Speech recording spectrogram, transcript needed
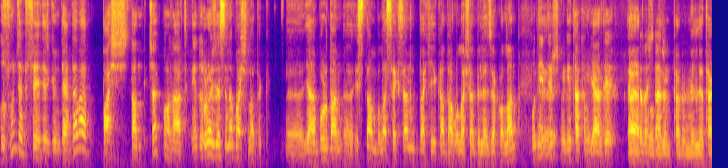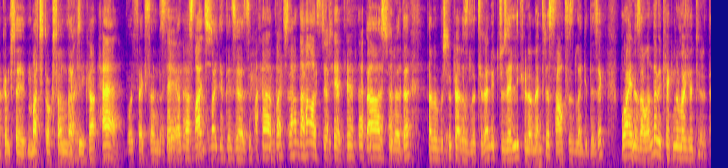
uzunca bir süredir gündemde ama başlanacak mı ona artık? Ne durumda? Projesine başladık. Ee, yani buradan e, İstanbul'a 80 dakikada ulaşabilecek olan Bu nedir? Milli takım geldi Evet bu arkadaşlar. bizim tabii milli takım şey maç 90 dakika. He. Bu 80 Şey, dakikada ha, İstanbul'a maç. gideceğiz. Ha, Maçtan daha az sürecek. Daha az sürede tabii bu süper hızlı tren 350 kilometre saat hızla gidecek. Bu aynı zamanda bir teknolojidir de.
